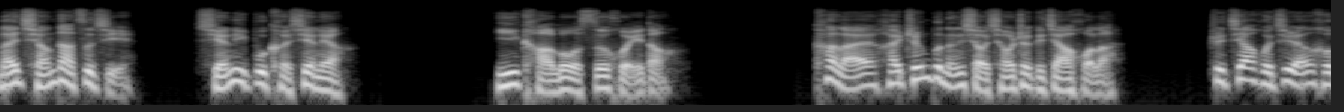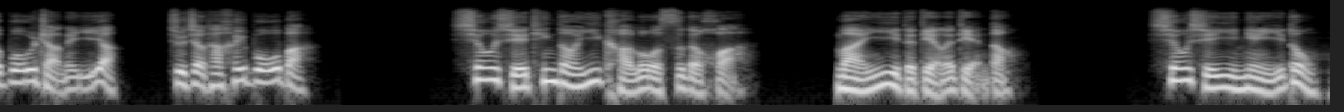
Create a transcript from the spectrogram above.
来强大自己，潜力不可限量。”伊卡洛斯回道：“看来还真不能小瞧这个家伙了。”这家伙既然和波欧长得一样，就叫他黑波欧吧。萧协听到伊卡洛斯的话，满意的点了点道。萧协意念一动，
